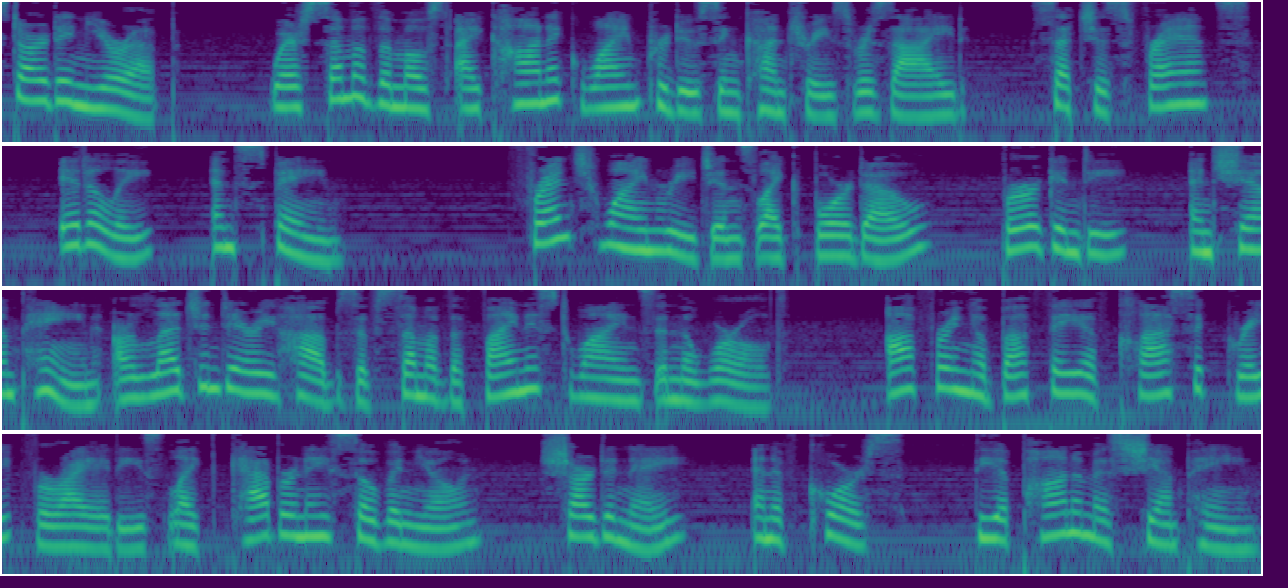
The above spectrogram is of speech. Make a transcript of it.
start in Europe, where some of the most iconic wine-producing countries reside, such as France, Italy, and Spain. French wine regions like Bordeaux, Burgundy, and Champagne are legendary hubs of some of the finest wines in the world, offering a buffet of classic grape varieties like Cabernet Sauvignon, Chardonnay, and of course, the eponymous Champagne.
